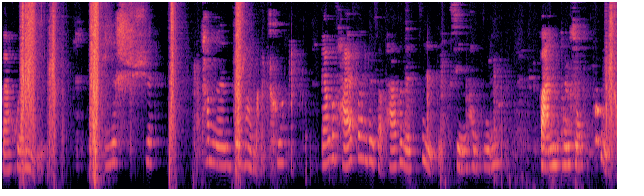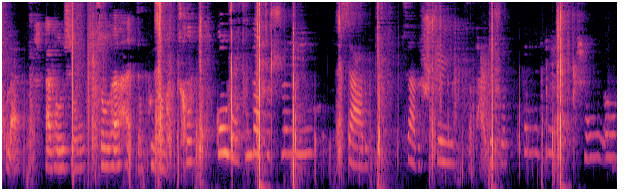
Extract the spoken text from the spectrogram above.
办婚礼。于是他们坐上马车，两个裁缝对小裁缝的嫉妒心很不一，把女童熊。放了出来，大头熊凶狠狠地扑向马车。公主听到这声音，吓得吓得声音，小裁缝说：“嘿嘿嘿，熊要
